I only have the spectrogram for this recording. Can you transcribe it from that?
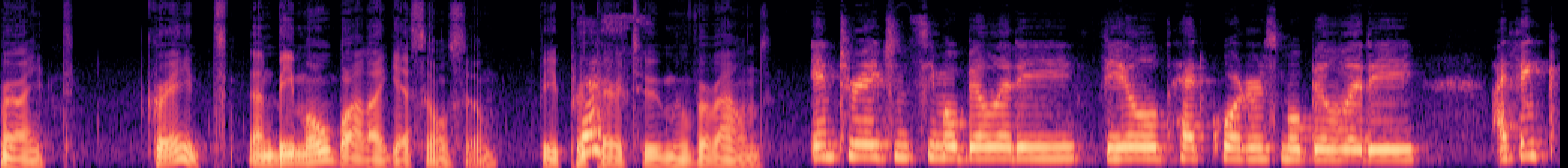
Right. Great. And be mobile, I guess, also. Be prepared yes. to move around. Interagency mobility, field headquarters mobility. I think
